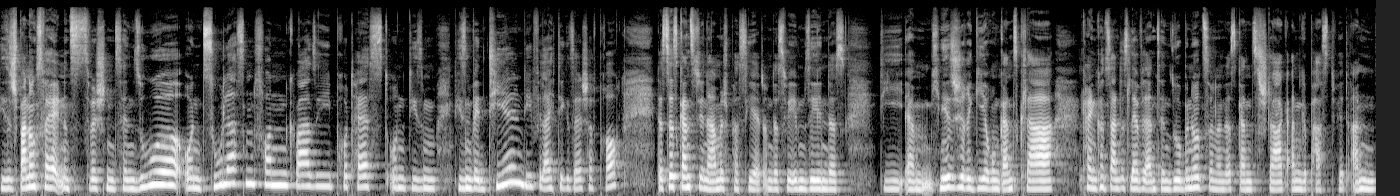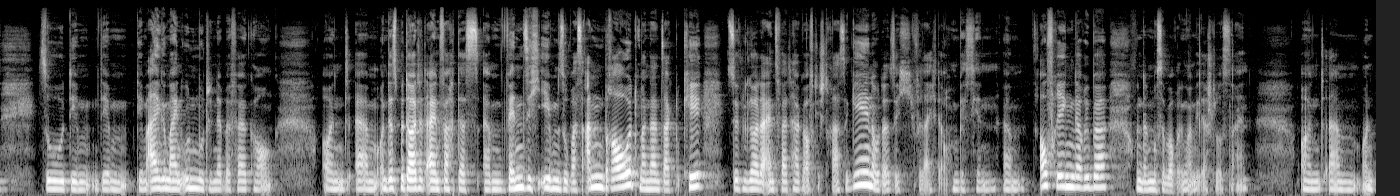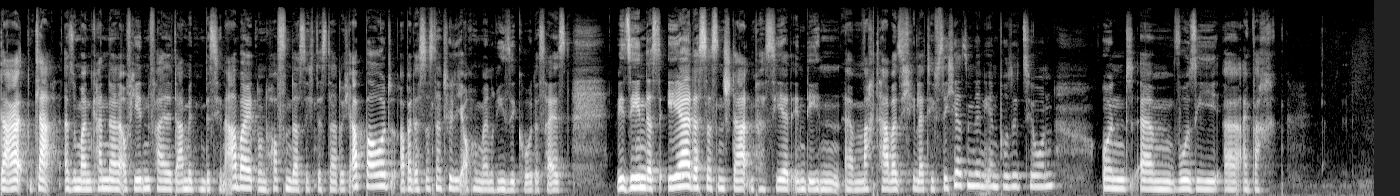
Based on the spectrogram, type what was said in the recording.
dieses Spannungsverhältnis zwischen Zensur und Zulassen von quasi Protest und diesem, diesen Ventilen, die vielleicht die Gesellschaft braucht, dass das ganz dynamisch passiert und dass wir eben sehen, dass die ähm, chinesische Regierung ganz klar kein konstantes Level an Zensur benutzt, sondern das ganz stark angepasst wird an so dem, dem, dem allgemeinen Unmut in der Bevölkerung. Und, ähm, und das bedeutet einfach, dass ähm, wenn sich eben sowas anbraut, man dann sagt, okay, jetzt dürfen die Leute ein, zwei Tage auf die Straße gehen oder sich vielleicht auch ein bisschen ähm, aufregen darüber und dann muss aber auch irgendwann wieder Schluss sein. Und, ähm, und da, klar, also man kann da auf jeden Fall damit ein bisschen arbeiten und hoffen, dass sich das dadurch abbaut, aber das ist natürlich auch immer ein Risiko. Das heißt, wir sehen das eher, dass das in Staaten passiert, in denen ähm, Machthaber sich relativ sicher sind in ihren Positionen und ähm, wo sie äh, einfach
